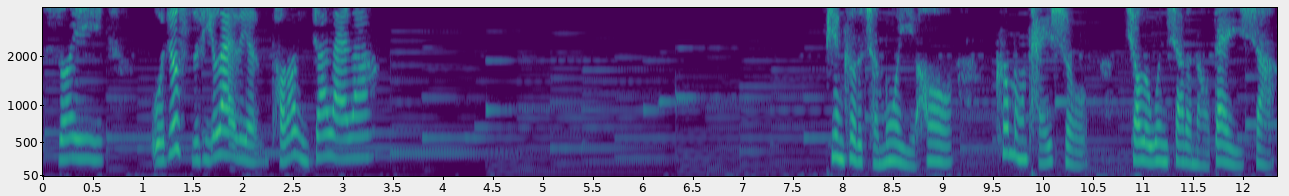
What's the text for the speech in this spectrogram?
所以我就死皮赖脸跑到你家来啦。片刻的沉默以后，柯蒙抬手敲了问夏的脑袋一下：“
